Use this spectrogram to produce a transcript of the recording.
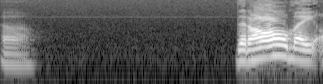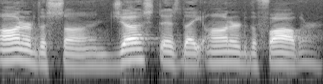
Uh, that all may honor the Son just as they honored the Father.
